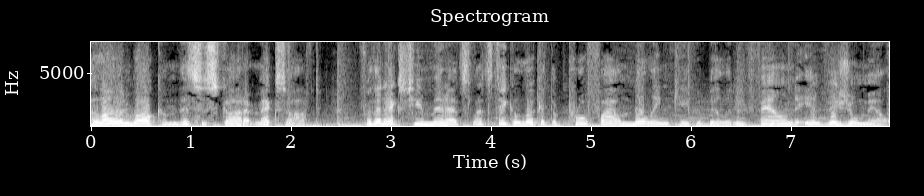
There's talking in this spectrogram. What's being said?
Hello and welcome. This is Scott at MecSoft. For the next few minutes, let's take a look at the profile milling capability found in Visual Mill.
